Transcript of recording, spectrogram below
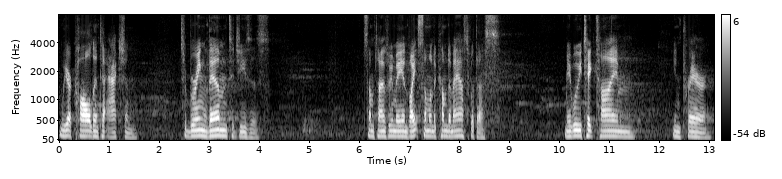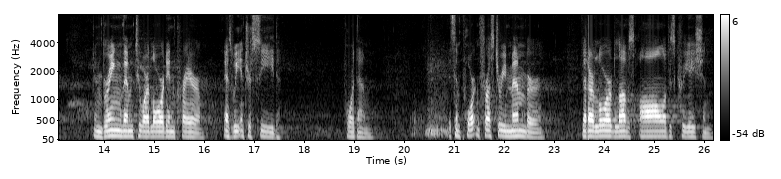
We are called into action to bring them to Jesus. Sometimes we may invite someone to come to Mass with us. Maybe we take time in prayer and bring them to our Lord in prayer as we intercede for them. It's important for us to remember that our Lord loves all of His creation.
